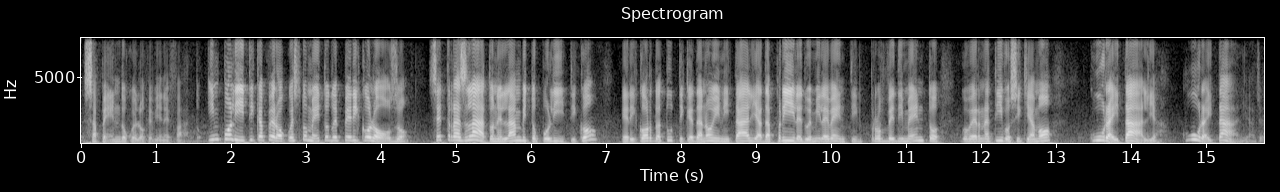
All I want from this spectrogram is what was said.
sapendo quello che viene fatto. In politica però questo metodo è pericoloso. Se traslato nell'ambito politico, e ricordo a tutti che da noi in Italia ad aprile 2020 il provvedimento governativo si chiamò Cura Italia, Cura Italia, cioè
